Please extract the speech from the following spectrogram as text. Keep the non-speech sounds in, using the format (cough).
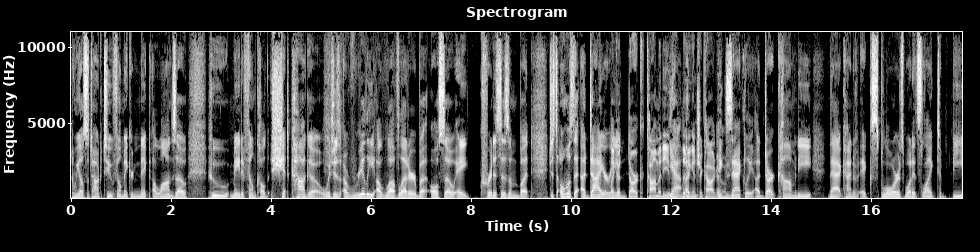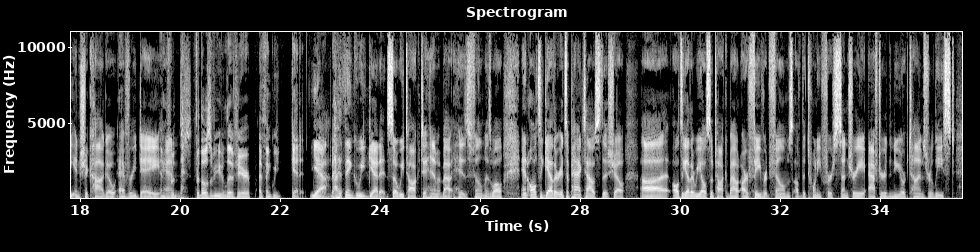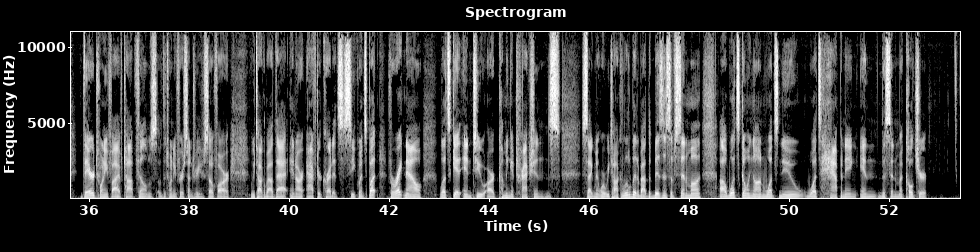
And we also talked to filmmaker Nick Alonso, who made a film called Chicago, which is a really a love letter, but also a criticism, but just almost a, a diary. Like a dark comedy about Yeah, living a- in Chicago. Exactly. A dark comedy that kind of explores what it's like to be in Chicago every day. And, And, for (laughs) for those of you who live here, I think we get it. yeah, I (laughs) think we get it. So we talked to him about his film as well. And altogether, it's a packed house, this show. Uh, altogether, we also talk about our favorite films of the 21st century after the New York Times released their 25 top films of the 21st century so far. We talk about that in our after credits sequence. But for right now, let's get into our coming attractions segment where we talk a little bit about the business of cinema, uh, what's going on, what's new, what's happening in the cinema culture.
